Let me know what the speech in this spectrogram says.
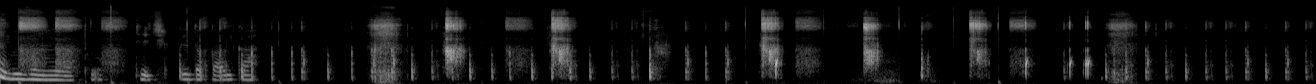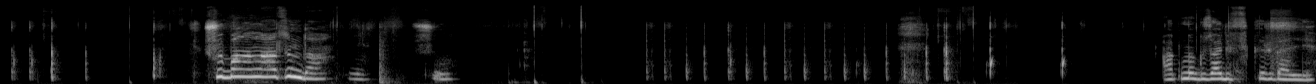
Bir bana yapıyor. Teşekkür de kanka. Şu bana lazım da. Ne? Şu. Aklıma güzel bir fikir geldi.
